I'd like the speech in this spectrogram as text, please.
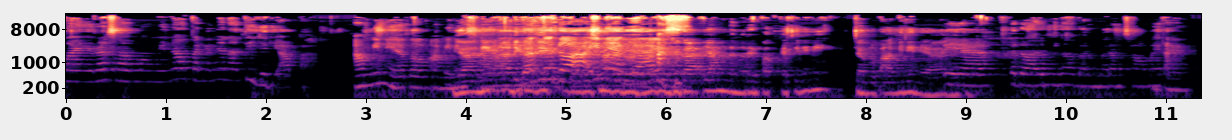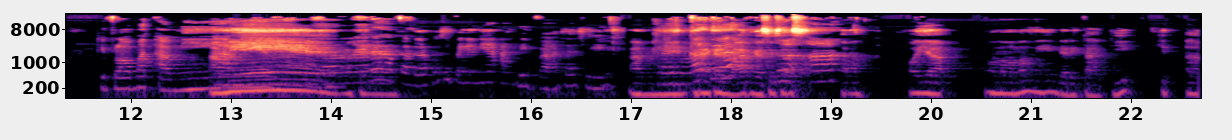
Maira sama Minal pengennya nanti jadi apa? Amin ya, tolong aminin Ya, nih semua. adik-adik doain dari ya, guys. juga yang dengerin podcast ini nih, jangan lupa aminin ya. Iya, kita doain Minal bareng-bareng sama Maira. Oke. Diplomat amin. Amin. Kalau Oke. Maira apa? Kalau aku sih pengennya ahli bahasa sih. Amin. Keren Keren banget ya. banget gak sih, Sas? Heeh. Oh iya, ngomong-ngomong nih dari tadi kita,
